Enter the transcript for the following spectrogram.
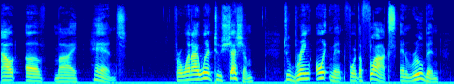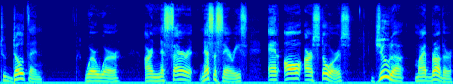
out of my hands. For when I went to Shechem to bring ointment for the flocks, and Reuben to Dothan, where were our necessaries and all our stores, Judah, my brother,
